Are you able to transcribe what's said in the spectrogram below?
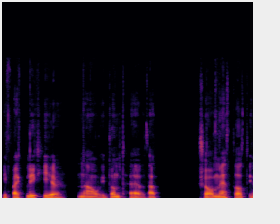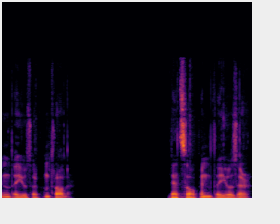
If I click here, now we don't have that show method in the user controller. Let's open the user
